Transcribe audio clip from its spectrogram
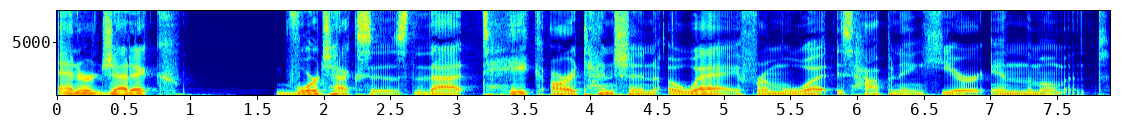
energetic vortexes that take our attention away from what is happening here in the moment.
